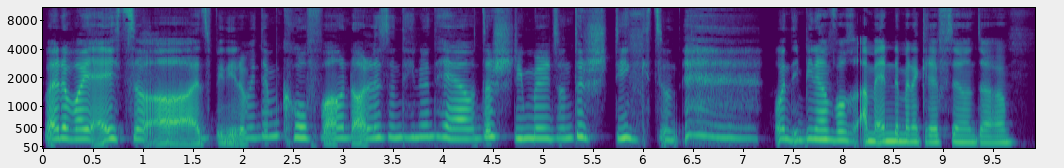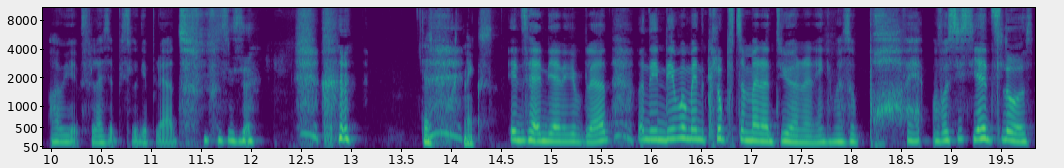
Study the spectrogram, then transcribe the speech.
Weil da war ich echt so, ah, jetzt bin ich da mit dem Koffer und alles und hin und her und da schimmelt und da stinkt und, und ich bin einfach am Ende meiner Kräfte und da habe ich vielleicht ein bisschen geblärt, muss ich sagen. Das macht nix. ins Handy eingebläht. Und in dem Moment klopft es an meiner Tür und dann denke ich mir so, boah, wer, was ist jetzt los?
